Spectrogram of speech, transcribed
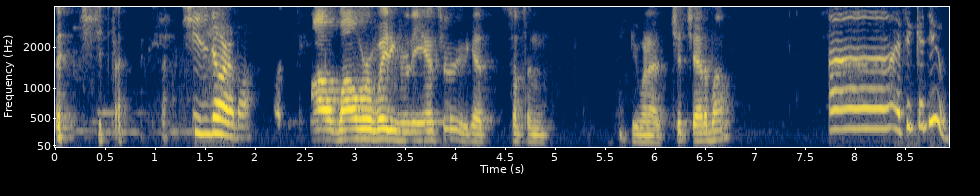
She's adorable. while while we're waiting for the answer you got something you want to chit chat about Uh, I think I do.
